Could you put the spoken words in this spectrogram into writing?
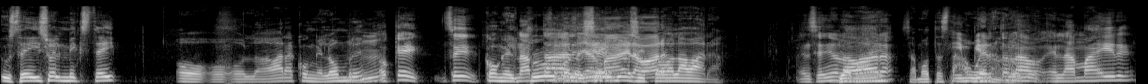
¿Usted hizo el mixtape o, o, o la vara con el hombre? ok, sí. Con el Natal, crew, con los sellos y vara. toda la vara. Enseño Yo, la mae, vara. esa mota está invierto buena. en la, en la Maire.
